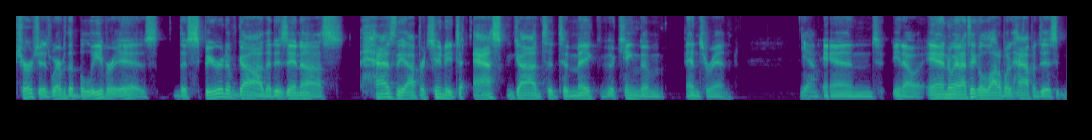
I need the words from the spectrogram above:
church is, wherever the believer is, the spirit of God that is in us has the opportunity to ask God to to make the kingdom enter in yeah. And, you know, and, and I think a lot of what happens is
